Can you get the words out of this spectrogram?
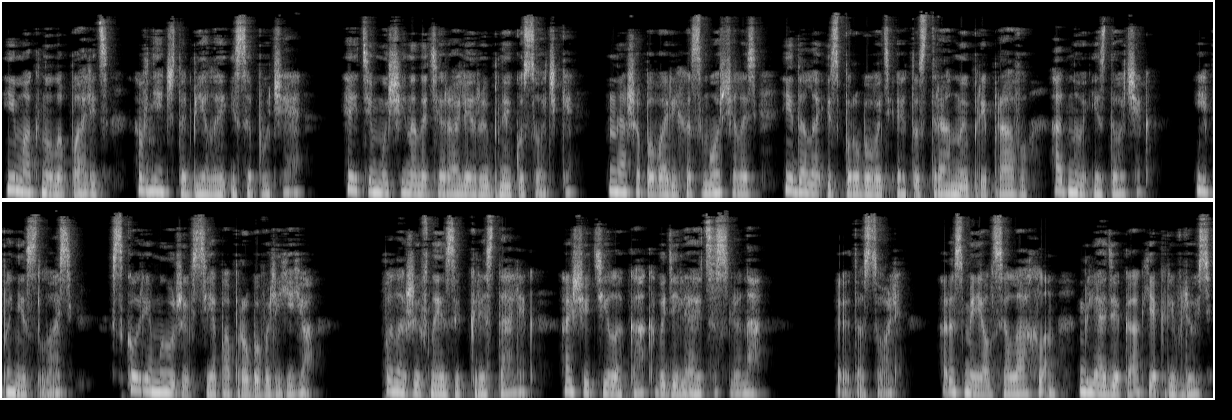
и макнула палец в нечто белое и сыпучее. Эти мужчины натирали рыбные кусочки. Наша повариха сморщилась и дала испробовать эту странную приправу одной из дочек. И понеслось. Вскоре мы уже все попробовали ее. Положив на язык кристаллик, ощутила, как выделяется слюна. «Это соль», – рассмеялся Лахлан, глядя, как я кривлюсь.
